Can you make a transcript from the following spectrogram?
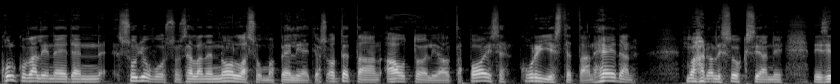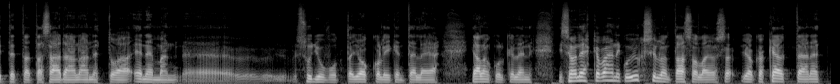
kulkuvälineiden sujuvuus on sellainen nollasumma peli, että jos otetaan autoilijoilta pois ja kurjistetaan heidän – mahdollisuuksia, niin, niin sitten tota saadaan annettua enemmän äh, sujuvuutta joukkoliikenteelle ja jalankulkijoille. Niin, niin se on ehkä vähän niin kuin yksilön tasolla, jossa, joka käyttää näitä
